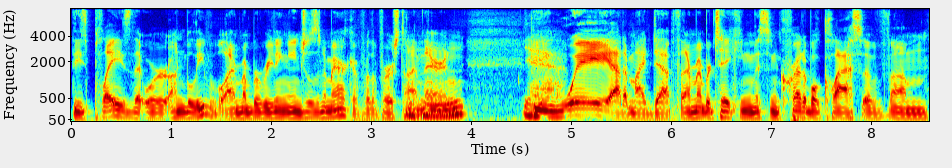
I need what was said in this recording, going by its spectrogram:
these plays that were unbelievable. I remember reading Angels in America for the first time there and Yeah. being way out of my depth. I remember taking this incredible class of um,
